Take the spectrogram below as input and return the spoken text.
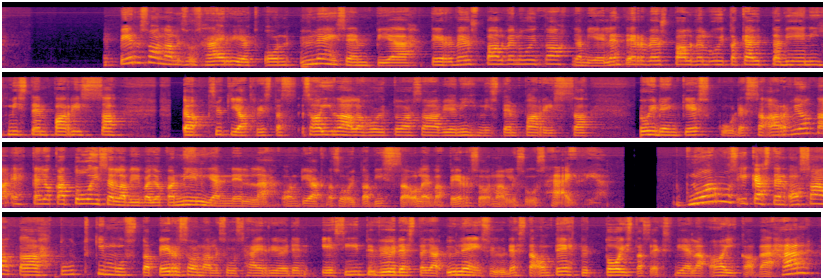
Persoonallisuushäiriöt on yleisempiä terveyspalveluita ja mielenterveyspalveluita käyttävien ihmisten parissa ja psykiatrista sairaalahoitoa saavien ihmisten parissa, joiden keskuudessa arviolta ehkä joka toisella viiva joka neljännellä on diagnosoitavissa oleva persoonallisuushäiriö. Nuoruusikäisten osalta tutkimusta persoonallisuushäiriöiden esiintyvyydestä ja yleisyydestä on tehty toistaiseksi vielä aika vähän,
